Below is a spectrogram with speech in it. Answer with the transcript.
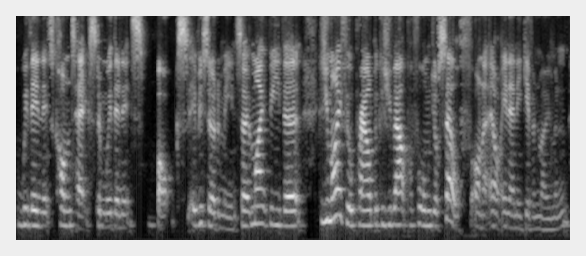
within its context and within its box, if you see what I mean. So it might be that because you might feel proud because you've outperformed yourself on a, in any given moment.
